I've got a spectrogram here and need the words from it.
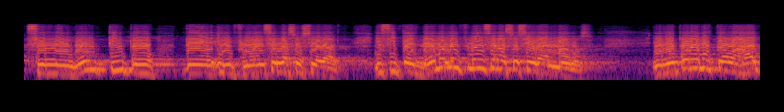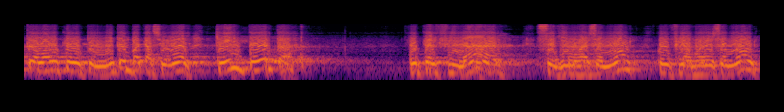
sin ningún tipo de influencia en la sociedad. Y si perdemos la influencia en la sociedad, hermanos, y no podemos trabajar trabajos que nos permiten vacacionar, ¿qué importa? Porque al final seguimos al Señor, confiamos en el Señor.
